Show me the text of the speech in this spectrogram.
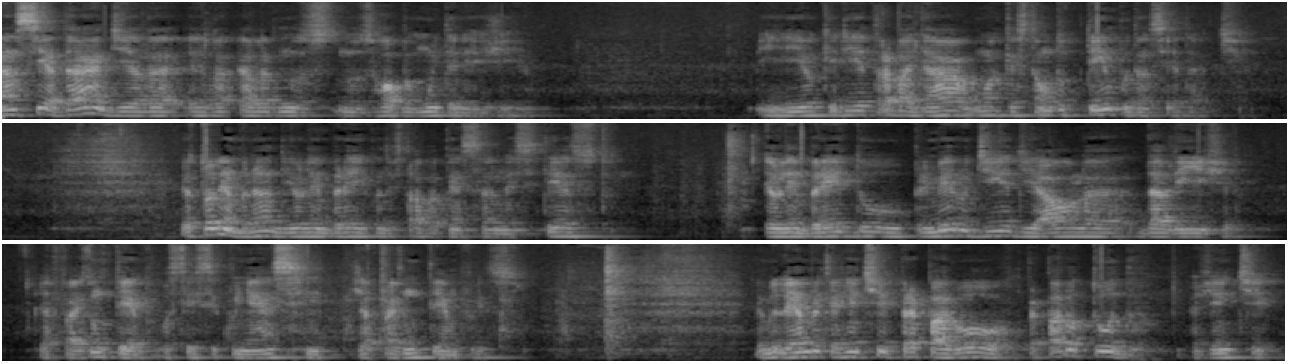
a ansiedade, ela, ela, ela nos, nos rouba muita energia. E eu queria trabalhar uma questão do tempo da ansiedade. Eu estou lembrando, e eu lembrei quando eu estava pensando nesse texto, eu lembrei do primeiro dia de aula da Lígia. Já faz um tempo, vocês se conhecem, já faz um tempo isso. Eu me lembro que a gente preparou, preparou tudo. A gente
